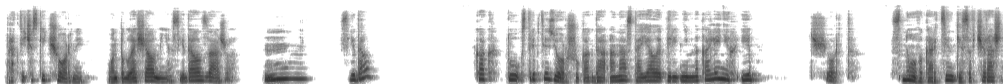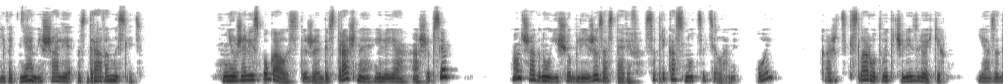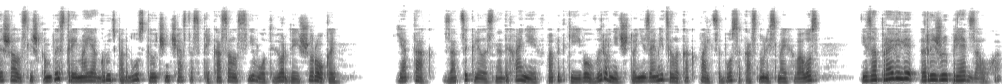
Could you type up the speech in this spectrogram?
практически черный, он поглощал меня, съедал заживо. М-м-м, съедал? Как ту стриптизершу, когда она стояла перед ним на коленях и... Черт! Снова картинки со вчерашнего дня мешали здраво мыслить. Неужели испугалась? Ты же бесстрашная? Или я ошибся? Он шагнул еще ближе, заставив соприкоснуться телами. Ой, кажется, кислород выкачали из легких. Я задышала слишком быстро, и моя грудь под блузкой очень часто соприкасалась с его, твердой и широкой. Я так зациклилась на дыхании в попытке его выровнять, что не заметила, как пальцы босса коснулись моих волос и заправили рыжую прядь за ухо.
